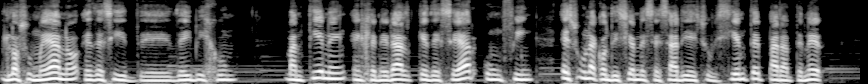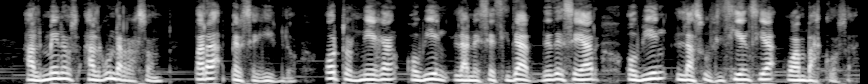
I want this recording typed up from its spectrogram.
Los humeanos, es decir, de David Hume, mantienen en general que desear un fin es una condición necesaria y suficiente para tener al menos alguna razón para perseguirlo. Otros niegan o bien la necesidad de desear o bien la suficiencia o ambas cosas.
